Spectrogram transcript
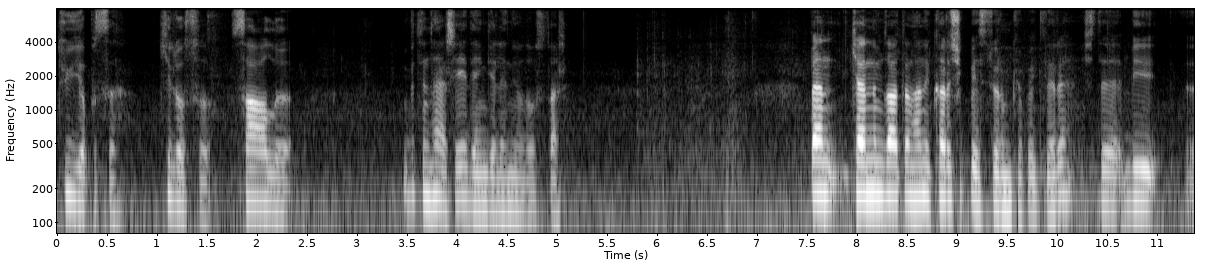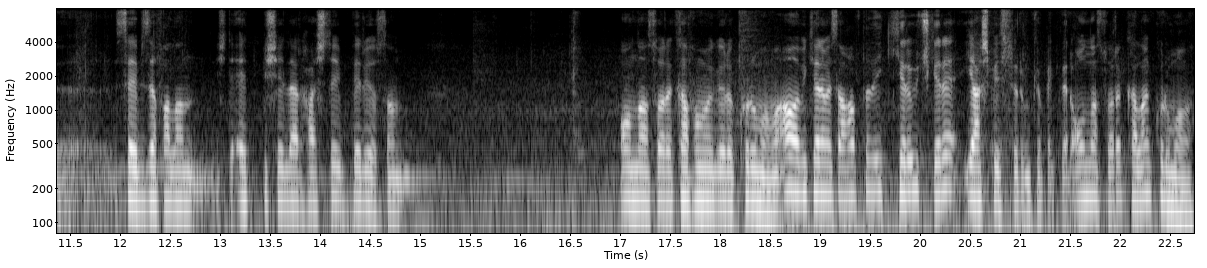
tüy yapısı, kilosu, sağlığı bütün her şey dengeleniyor dostlar. Ben kendim zaten hani karışık besliyorum köpekleri. İşte bir e, sebze falan işte et bir şeyler haşlayıp veriyorsam ondan sonra kafama göre kuru mama. Ama bir kere mesela haftada iki kere üç kere yaş besliyorum köpekleri. Ondan sonra kalan kuru mama.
